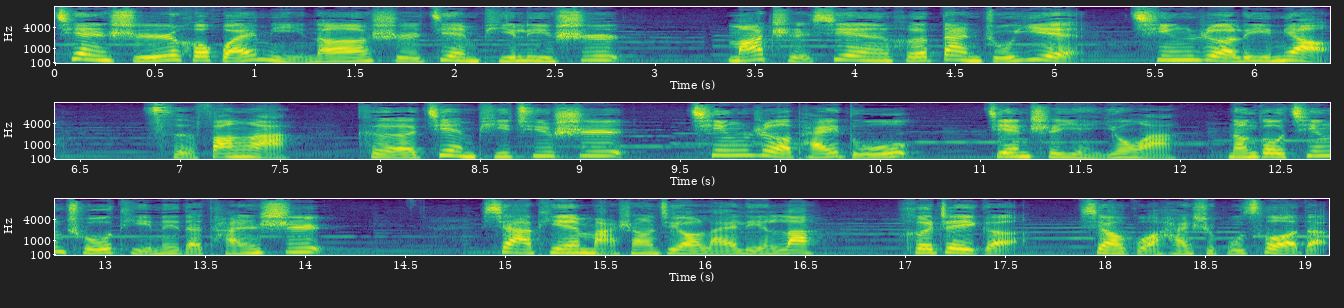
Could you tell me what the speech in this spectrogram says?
芡实和槐米呢是健脾利湿，马齿苋和淡竹叶清热利尿。此方啊，可健脾祛湿、清热排毒，坚持饮用啊，能够清除体内的痰湿。夏天马上就要来临了，喝这个效果还是不错的。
